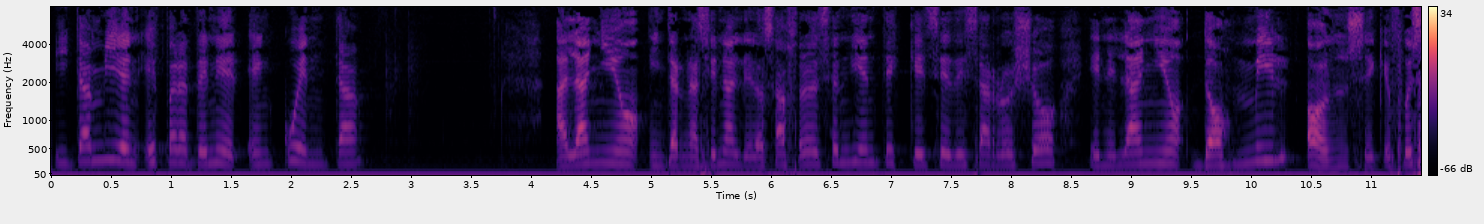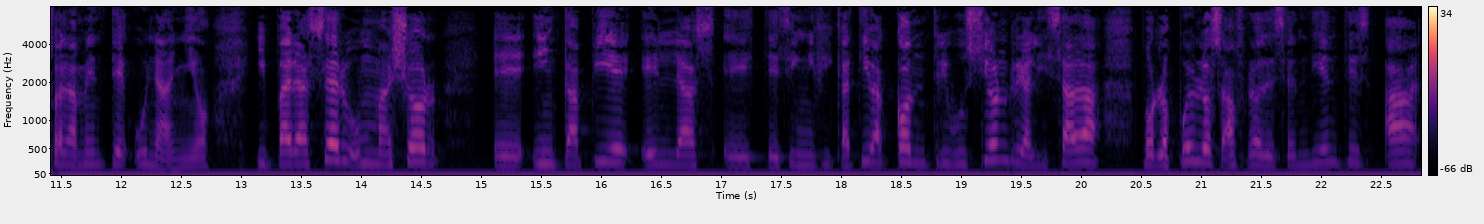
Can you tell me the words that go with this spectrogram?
Y también es para tener en cuenta al año internacional de los afrodescendientes que se desarrolló en el año 2011, que fue solamente un año. Y para hacer un mayor eh, hincapié en la este, significativa contribución realizada por los pueblos afrodescendientes a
